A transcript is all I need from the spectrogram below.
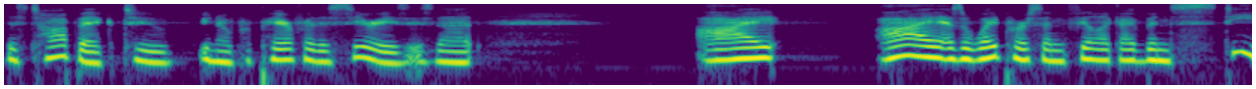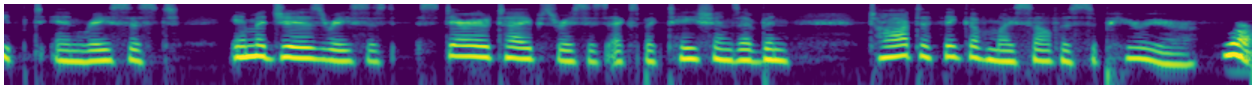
this topic to, you know, prepare for this series is that I, I as a white person feel like I've been steeped in racist images, racist stereotypes, racist expectations. I've been taught to think of myself as superior. Yeah.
